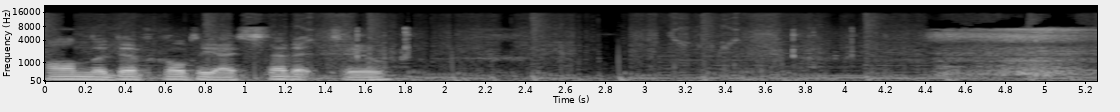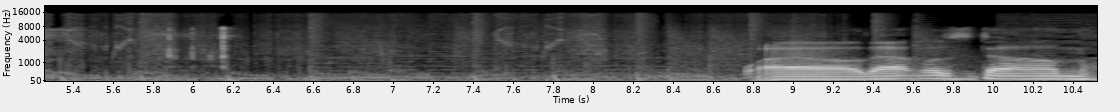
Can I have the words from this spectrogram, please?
on the difficulty I set it to. Wow, that was dumb.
